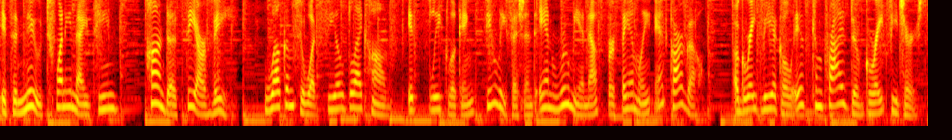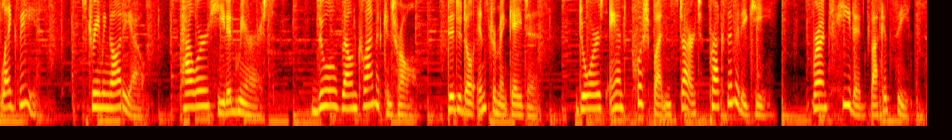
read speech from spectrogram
It's a new 2019 Honda CRV. Welcome to what feels like home. It's sleek looking, fuel efficient, and roomy enough for family and cargo. A great vehicle is comprised of great features like these streaming audio, power heated mirrors, dual zone climate control, digital instrument gauges, doors and push button start proximity key, front heated bucket seats,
